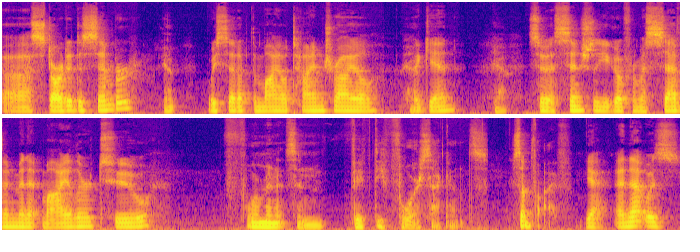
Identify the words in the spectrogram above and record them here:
uh, start of december Yep. we set up the mile time trial Yeah. again Yeah. so essentially you go from a seven minute miler to Four minutes and 54 seconds. Sub five. Yeah, and that was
